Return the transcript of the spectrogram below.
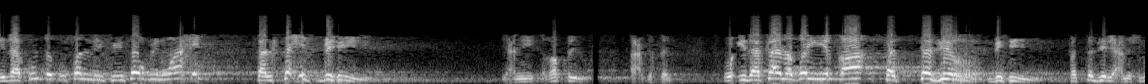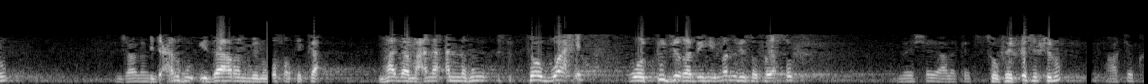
إذا كنت تصلي في ثوب واحد فالتحف به. يعني غطي اعتقد وإذا كان ضيقا فاتزر به. فاتزر يعني شنو؟ اجعله إزارا من وسطك. هذا معناه أنه ثوب واحد واتجر به. ما الذي سوف يحصل؟ لا شيء على كتف. سوف ينكشف شنو؟ عاتق.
